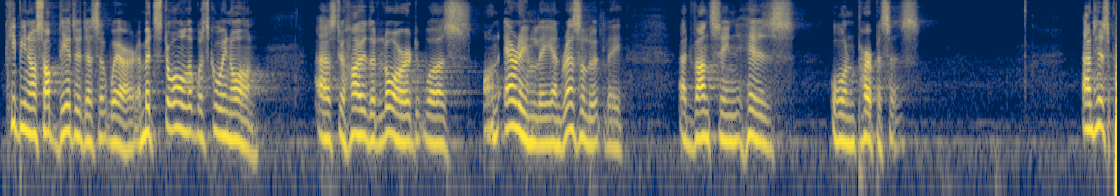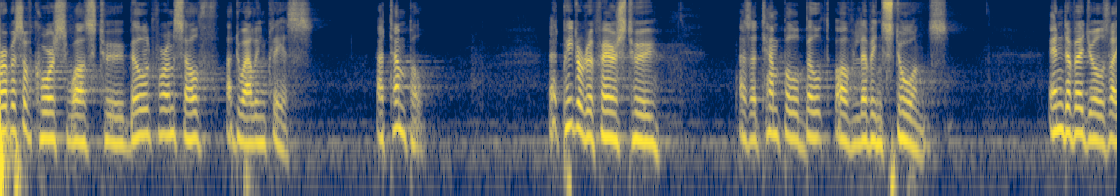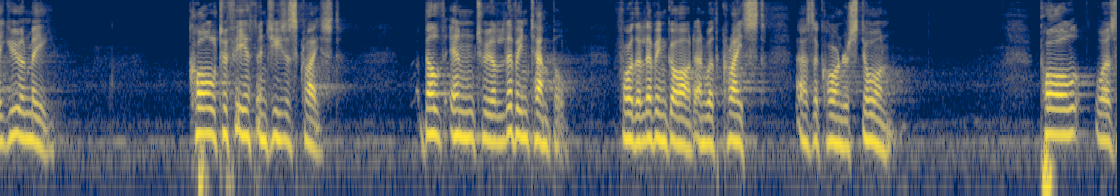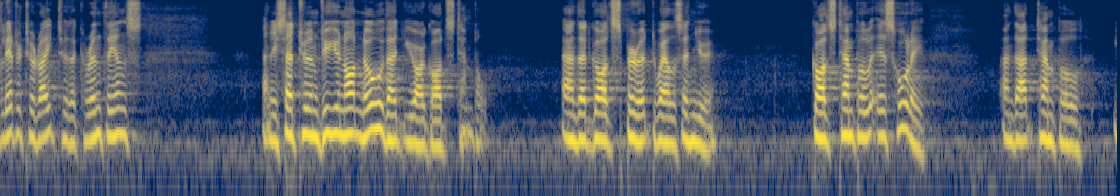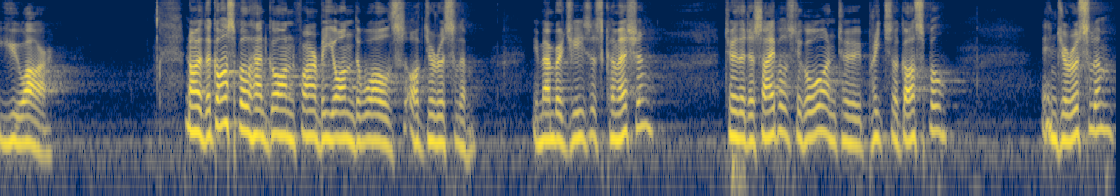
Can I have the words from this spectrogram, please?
keeping us updated, as it were, amidst all that was going on as to how the Lord was unerringly and resolutely advancing his own purposes. And his purpose, of course, was to build for himself a dwelling place, a temple. That Peter refers to as a temple built of living stones. Individuals like you and me, called to faith in Jesus Christ, built into a living temple for the living God and with Christ as the cornerstone. Paul was later to write to the Corinthians, and he said to them, Do you not know that you are God's temple and that God's Spirit dwells in you? God's temple is holy, and that temple you are. Now, the gospel had gone far beyond the walls of Jerusalem. Remember Jesus' commission? to the disciples to go and to preach the gospel in Jerusalem,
